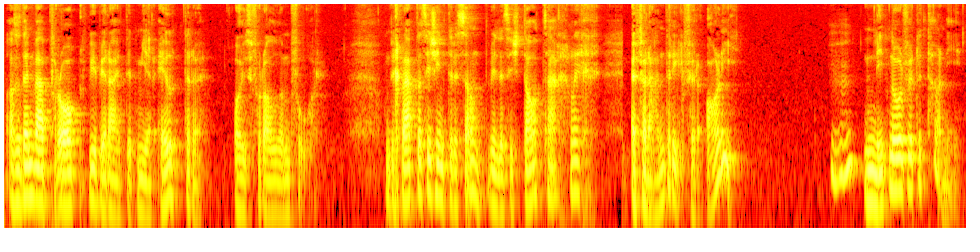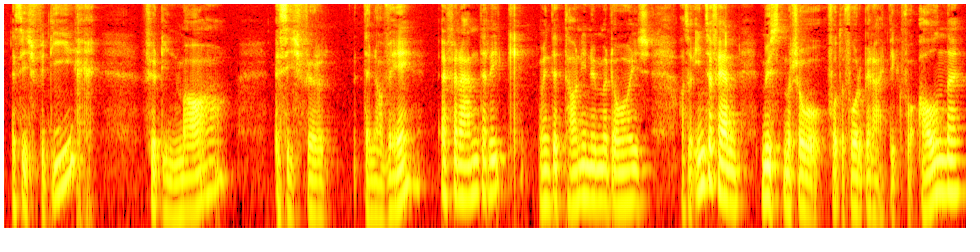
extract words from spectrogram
Also dann wäre die Frage, wie bereiten wir Eltern uns vor allem vor? Und ich glaube, das ist interessant, weil es ist tatsächlich eine Veränderung für alle. Mhm. Nicht nur für den Tani. Es ist für dich, für deinen Mann, es ist für den Ave eine Veränderung, wenn der Tani nicht mehr da ist. Also insofern müsste man schon von der Vorbereitung von allen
